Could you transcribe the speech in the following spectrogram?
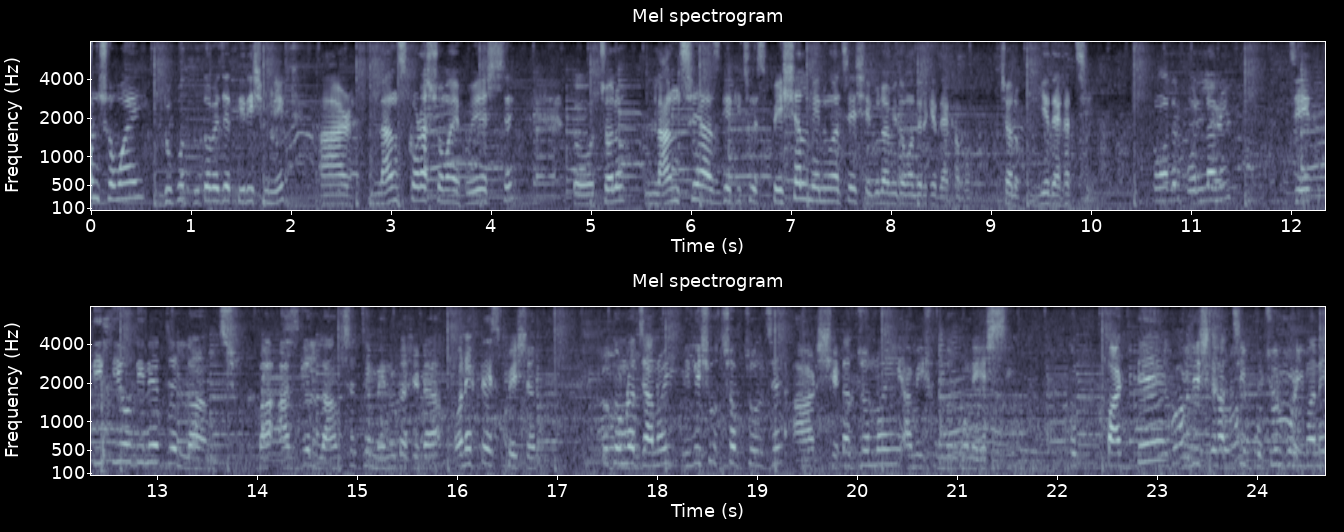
এখন সময় দুপুর দুটো বেজে তিরিশ মিনিট আর লাঞ্চ করার সময় হয়ে এসছে। তো চলো লাঞ্চে আজকে কিছু স্পেশাল মেনু আছে, সেগুলো আমি তোমাদেরকে দেখাবো। চলো, গিয়ে দেখাচ্ছি। তোমাদের বললামই যে তৃতীয় দিনের যে লাঞ্চ বা আজকের লাঞ্চের যে মেনুটা সেটা অনেকটা স্পেশাল তো তোমরা জানোই, ইলিশ উৎসব চলছে আর সেটার জন্যই আমি সুন্দরবনে এসেছি। পার ডে ইলিশ খাচ্ছি, প্রচুর পরিমাণে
